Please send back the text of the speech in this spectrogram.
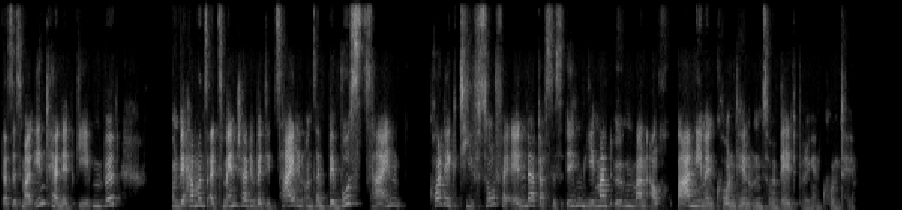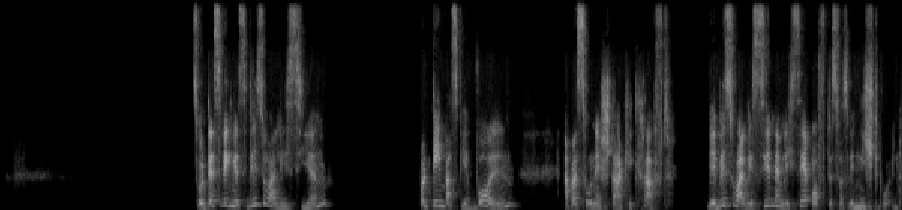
dass es mal Internet geben wird. Und wir haben uns als Menschheit über die Zeit in unserem Bewusstsein kollektiv so verändert, dass es irgendjemand irgendwann auch wahrnehmen konnte, in unsere Welt bringen konnte. So, deswegen ist Visualisieren von dem, was wir wollen, aber so eine starke Kraft. Wir visualisieren nämlich sehr oft das, was wir nicht wollen.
